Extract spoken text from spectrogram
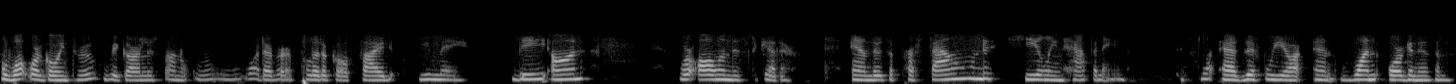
what we're going through, regardless on whatever political side you may be on, we're all in this together. And there's a profound healing happening. It's as if we are in one organism.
